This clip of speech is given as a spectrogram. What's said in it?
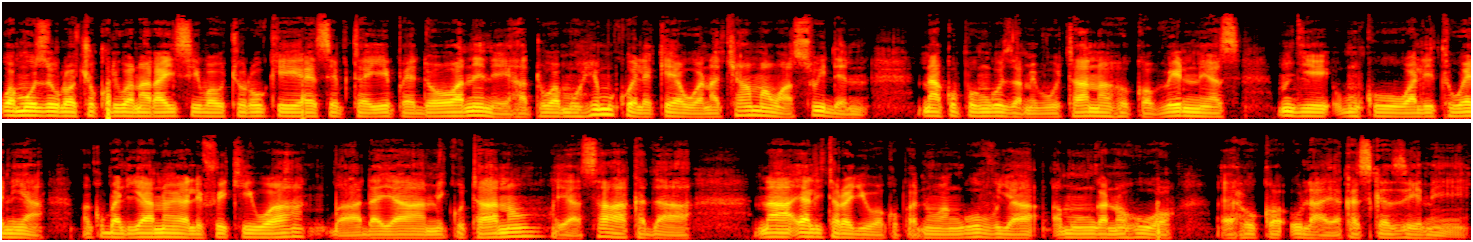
Uamuzi uliochukuliwa na rais wa Uturuki Recep Tayyip Erdogan ni hatua muhimu kuelekea wanachama wa Sweden na kupunguza mivutano huko Vilnius, mji mkuu wa Lithuania. Makubaliano yalifikiwa baada ya mikutano ya saa kadhaa na yalitarajiwa kupanua nguvu ya muungano huo huko Ulaya Kaskazini.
